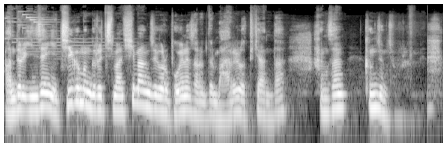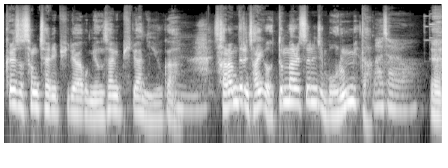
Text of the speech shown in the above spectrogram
반대로 인생이 지금은 그렇지만 희망적으로 보이는 사람들 말을 어떻게 한다? 항상 긍정적으로 합니다. 그래서 성찰이 필요하고 명상이 필요한 이유가 음. 사람들은 자기가 어떤 말을 쓰는지 모릅니다. 맞아요. 예.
